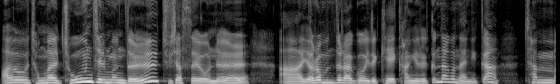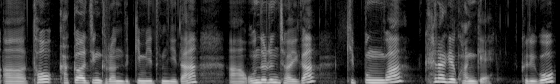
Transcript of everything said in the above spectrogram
아유 정말 좋은 질문들 주셨어요 오늘. 아 여러분들하고 이렇게 강의를 끝나고 나니까 참더 가까워진 그런 느낌이 듭니다. 아 오늘은 저희가 기쁨과 쾌락의 관계 그리고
